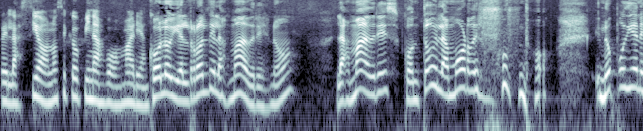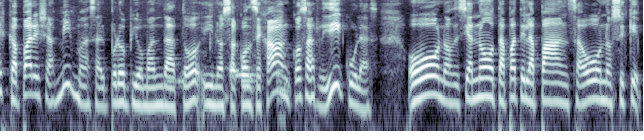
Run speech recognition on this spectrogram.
relación. No sé qué opinas vos, Marian. Colo y el rol de las madres, ¿no? Las madres, con todo el amor del mundo, no podían escapar ellas mismas al propio mandato y nos aconsejaban cosas ridículas. O nos decían, no, tapate la panza, o no sé qué.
